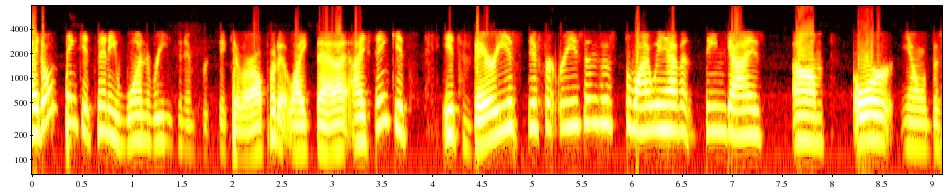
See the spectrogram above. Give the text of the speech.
I don't think it's any one reason in particular. I'll put it like that. I, I think it's it's various different reasons as to why we haven't seen guys um or you know the,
